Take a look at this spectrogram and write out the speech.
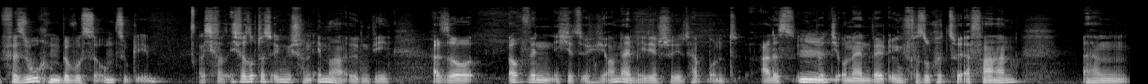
versuchen, bewusster umzugehen. Ich, vers- ich versuche das irgendwie schon immer irgendwie. Also auch wenn ich jetzt irgendwie Online-Medien studiert habe und alles über die Online-Welt irgendwie versuche zu erfahren, ähm,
